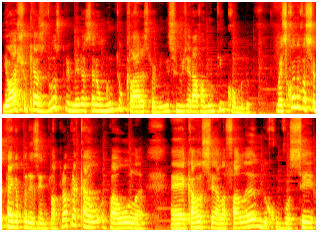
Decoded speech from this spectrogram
E eu acho que as duas primeiras eram muito claras para mim, isso me gerava muito incômodo. Mas quando você pega, por exemplo, a própria Paola é, Carrossela falando com você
